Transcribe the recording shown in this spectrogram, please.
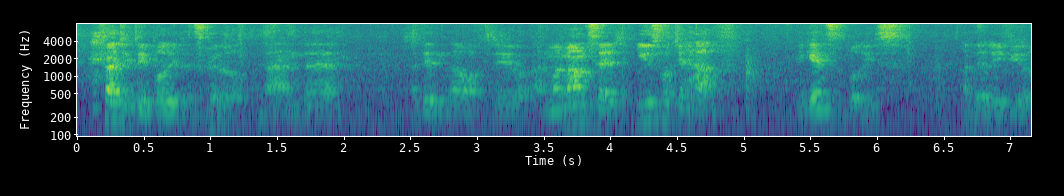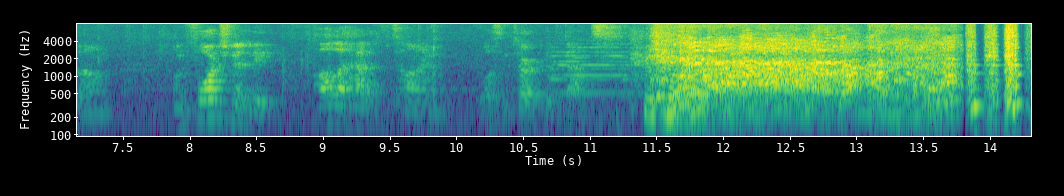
tragically bullied at school, and uh, I didn't know what to do. And my mum said, use what you have against the bullies, and they'll leave you alone. Unfortunately, all I had at the time was interpretive dance.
